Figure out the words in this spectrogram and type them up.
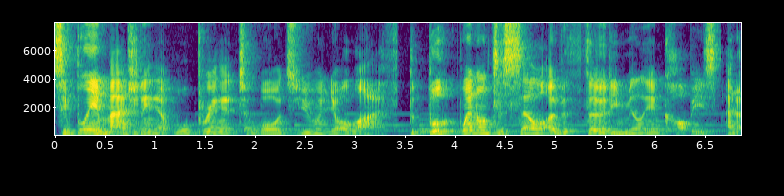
Simply imagining it will bring it towards you and your life. The book went on to sell over 30 million copies and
